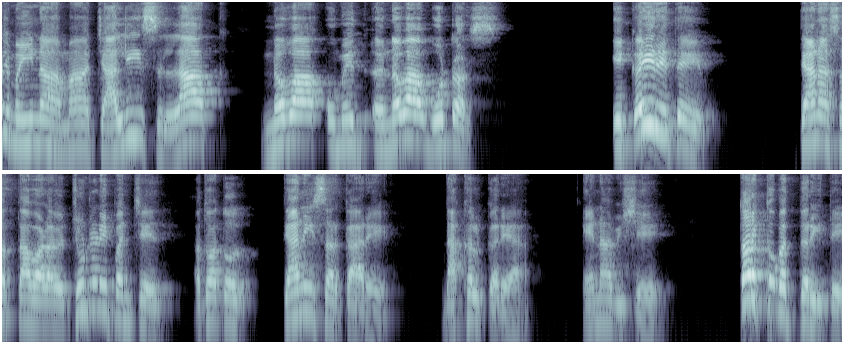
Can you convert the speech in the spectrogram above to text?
જ મહિનામાં ચાલીસ લાખ નવા ઉમેદ, નવા વોટર્સ એ કઈ રીતે ત્યાંના સત્તાવાળાએ ચૂંટણી પંચે અથવા તો ત્યાંની સરકારે દાખલ કર્યા, એના વિશે તર્કબદ્ધ રીતે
